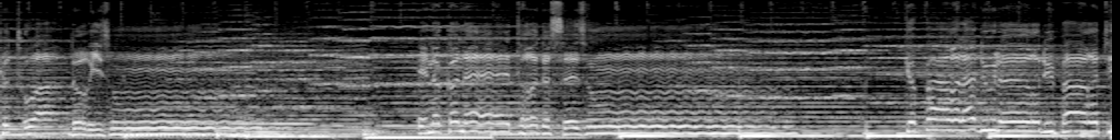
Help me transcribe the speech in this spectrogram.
que toi d'horizon, et ne connaître de saison que par la douleur du partir.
